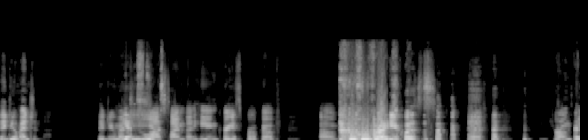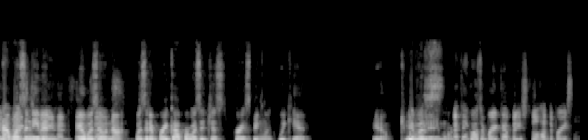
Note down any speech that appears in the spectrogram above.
They do mention that. They do mention the Yes. last time that he and Grace broke up. Um, right. He was drunk. And that wasn't even had to say it was a not was it a breakup or was it just Grace being like, we can't, you know, It communicate was- anymore? I think it was a breakup, but he still had the bracelet.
